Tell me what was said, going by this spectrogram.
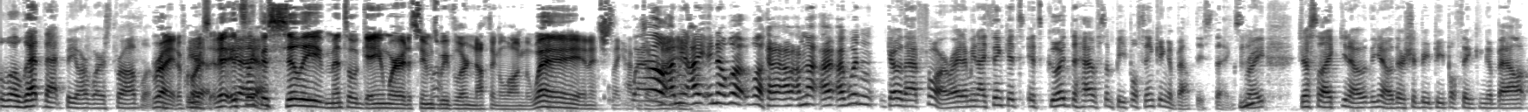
let, let that be our worst problem Right, of course. Yeah. And it, it's Yeah, like this silly mental game where it assumes we've learned nothing along the way, and it's just like happens Well, I mean. I you know look, look, I, I'm not, I, I wouldn't go that far, right? I mean, I think it's it's good to have some people thinking about these things, Mm-hmm. right? Just like you know, you know, there should be people thinking about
